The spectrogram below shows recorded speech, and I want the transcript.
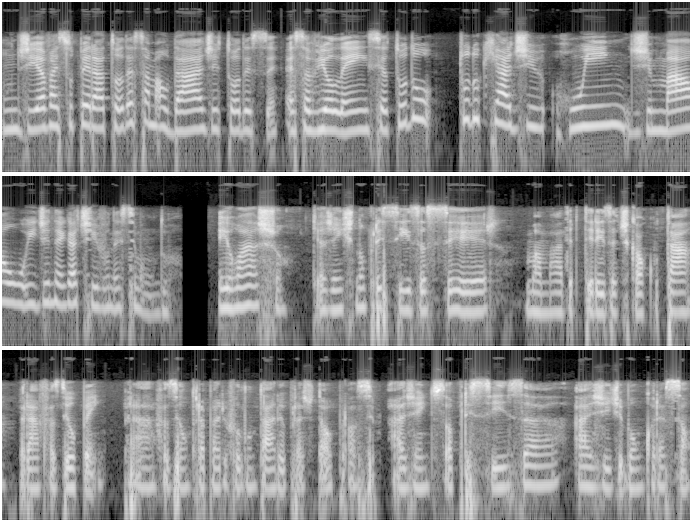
um dia vai superar toda essa maldade, toda esse, essa violência, tudo tudo que há de ruim, de mal e de negativo nesse mundo. Eu acho que a gente não precisa ser uma Madre Teresa de Calcutá para fazer o bem, para fazer um trabalho voluntário para ajudar o próximo. A gente só precisa agir de bom coração.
